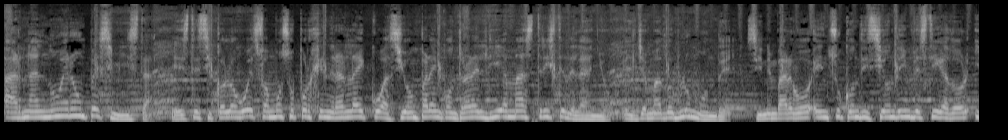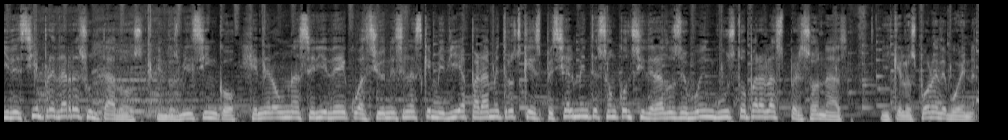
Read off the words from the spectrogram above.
Arnold no era un pesimista. Este psicólogo es famoso por generar la ecuación para encontrar el día más triste del año, el llamado Blue Monday. Sin embargo, en su condición de investigador y de siempre dar resultados, en 2005 generó una serie de ecuaciones en las que medía parámetros que especialmente son considerados de buen gusto para las personas y que los pone de buenas.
